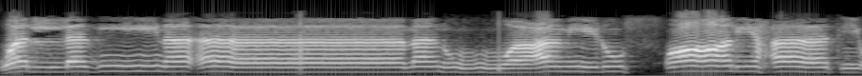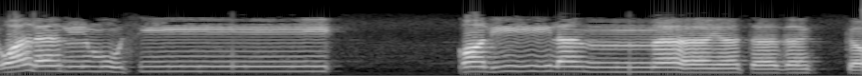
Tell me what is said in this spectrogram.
والذين آمنوا الصالحات ولا المسيء قليلا ما يتذكرون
